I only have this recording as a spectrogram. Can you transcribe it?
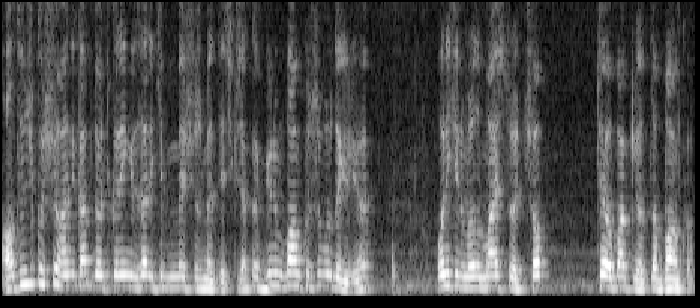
6. koşu handikap 4 yukarı İngilizler 2500 metreye çıkacaklar. Günün bankosu burada geliyor. 12 numaralı Maestro Chop Theo Backliot'la banko.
